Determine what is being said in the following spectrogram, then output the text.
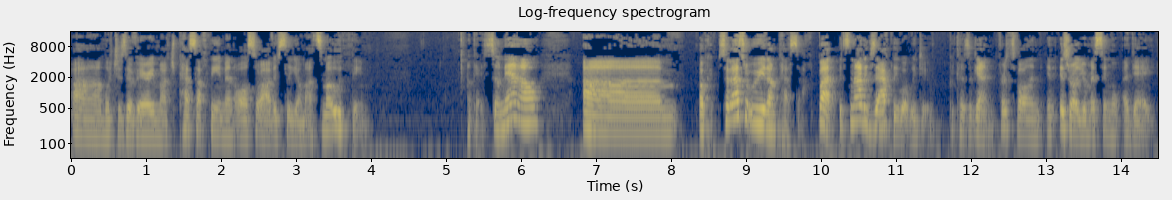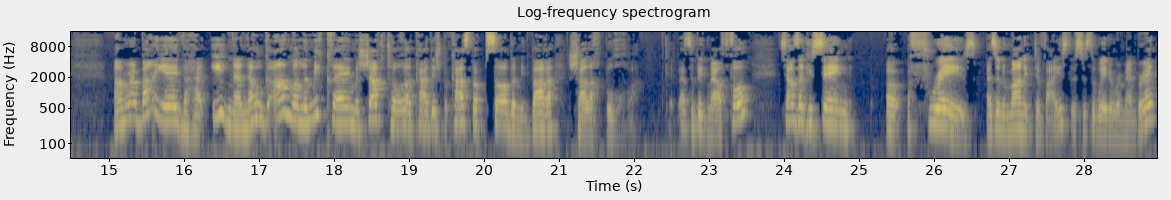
um, which is a very much Pesach theme, and also obviously Yom Ha'atzmaut theme. Okay, so now, um, okay, so that's what we read on Pesach, but it's not exactly what we do because again, first of all, in, in Israel, you're missing a day. Amr Abaye v'ha'idna nahug amma lemikre meshach Torah kadesh b'kasba psal b'midbara shalach buchra. Okay, that's a big mouthful. Sounds like he's saying a, a, phrase as a mnemonic device. This is the way to remember it.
